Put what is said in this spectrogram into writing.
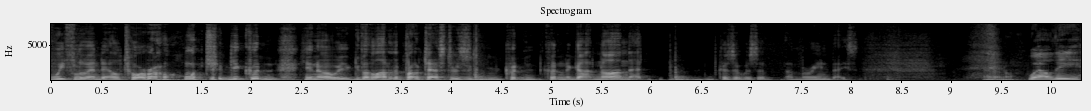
we flew into El Toro, which you couldn't, you know, a lot of the protesters couldn't couldn't have gotten on that because it was a, a Marine base. I don't know. Well, the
